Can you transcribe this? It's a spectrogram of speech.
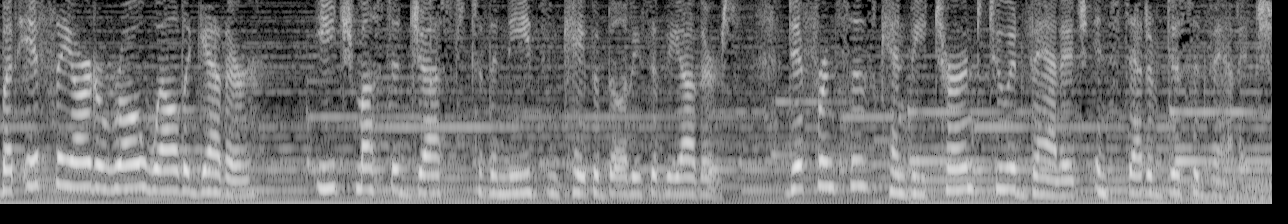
But if they are to row well together, each must adjust to the needs and capabilities of the others. Differences can be turned to advantage instead of disadvantage.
